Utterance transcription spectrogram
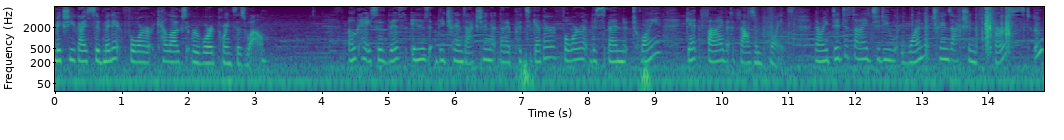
make sure you guys submit it for Kellogg's reward points as well. Okay, so this is the transaction that I put together for the spend 20, get 5,000 points. Now I did decide to do one transaction first. Ooh,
